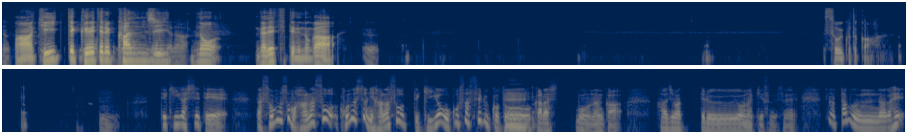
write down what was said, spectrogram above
なんか、ああ、聞いてくれてる感じの、が出ててるのが、うんそういうことか。うん。って気がしてて、だそもそも話そう、この人に話そうって気が起こさせることうんからし、もうなんか始まってるような気がするんですね。多分、なんかへ、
